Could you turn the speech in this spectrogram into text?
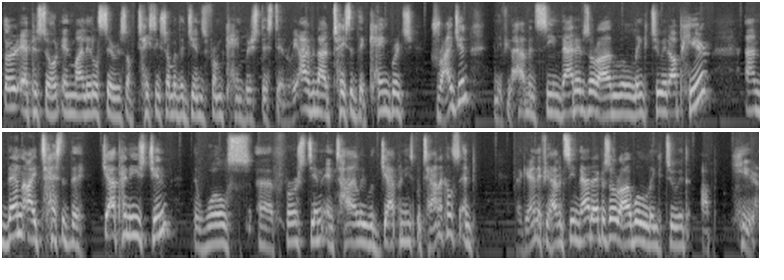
third episode in my little series of tasting some of the gins from Cambridge Distillery. I've now tasted the Cambridge Dry Gin, and if you haven't seen that episode, I will link to it up here. And then I tested the Japanese gin, the world's uh, first gin entirely with Japanese botanicals. And again, if you haven't seen that episode, I will link to it up here.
